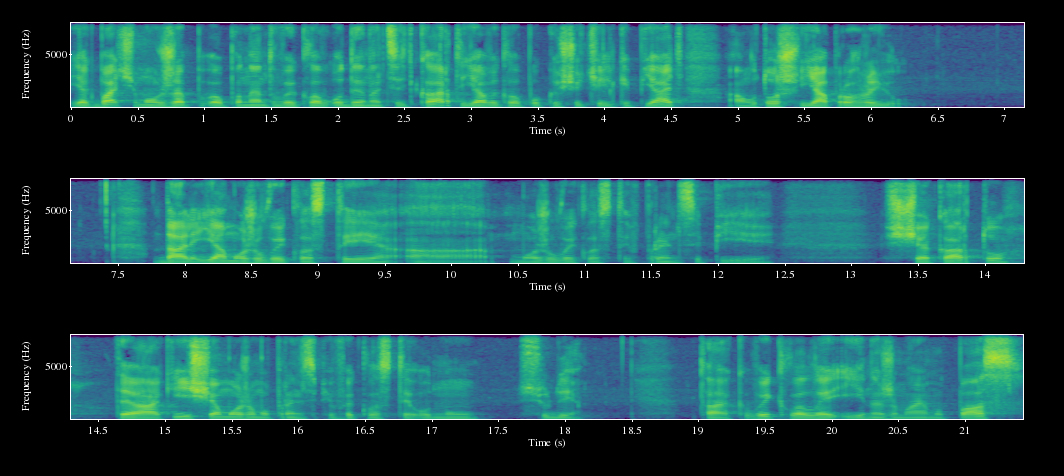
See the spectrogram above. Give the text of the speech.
Як бачимо, вже опонент виклав 11 карт, я виклав поки що тільки 5, а отож я програю. Далі я можу викласти, а, можу викласти, в принципі, ще карту. Так, і ще можемо, в принципі, викласти одну сюди. Так, виклали і нажимаємо пас.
